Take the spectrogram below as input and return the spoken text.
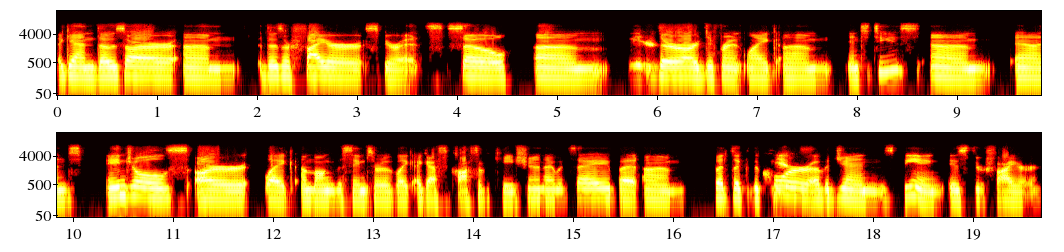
again, those are um, those are fire spirits. So um, there are different like um, entities, um, and angels are like among the same sort of like I guess classification, I would say, but um, but the the core Yes. of a jinn's being is through fire.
